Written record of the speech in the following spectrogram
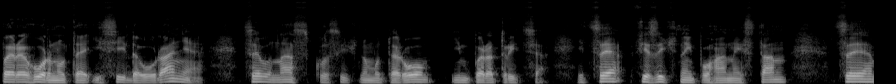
Перегорнута Ісіда Уранія це у нас в класичному таро імператриця. І це фізичний поганий стан, це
